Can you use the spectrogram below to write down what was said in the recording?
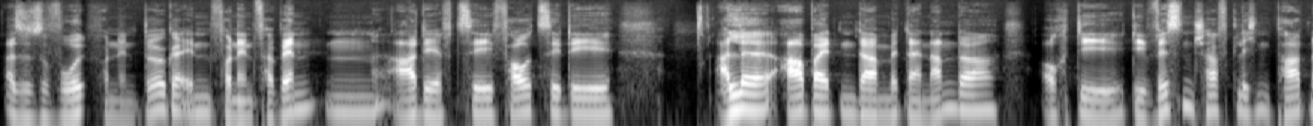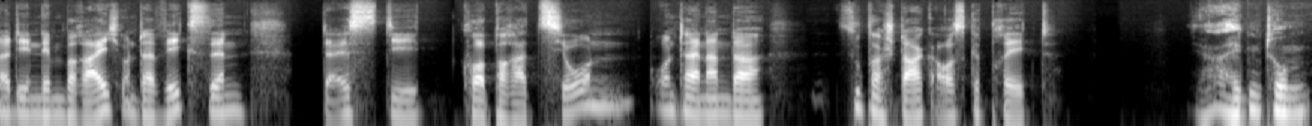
Also sowohl von den BürgerInnen, von den Verbänden, ADFC, VCD, alle arbeiten da miteinander, auch die, die wissenschaftlichen Partner, die in dem Bereich unterwegs sind. Da ist die Kooperation untereinander super stark ausgeprägt. Ja, Eigentum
